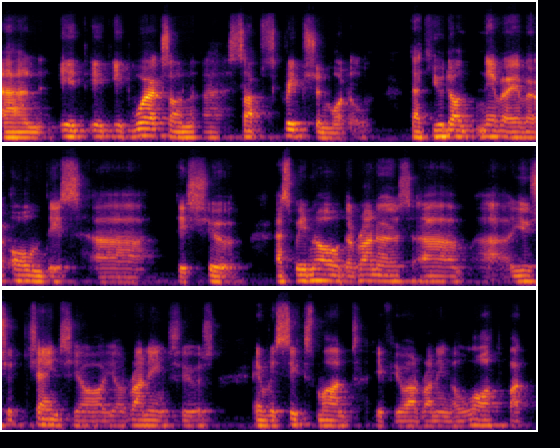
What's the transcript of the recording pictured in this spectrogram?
And it, it, it works on a subscription model that you don't never ever own this, uh, this shoe. As we know, the runners, uh, uh you should change your, your running shoes every six months if you are running a lot, but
